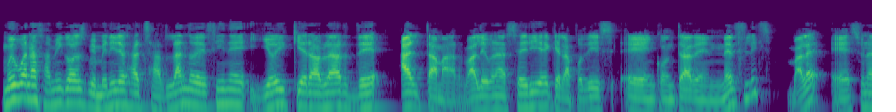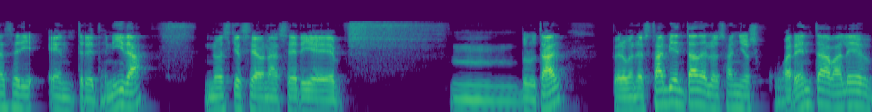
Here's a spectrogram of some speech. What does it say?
Muy buenas amigos, bienvenidos a Charlando de Cine y hoy quiero hablar de Altamar, ¿vale? Una serie que la podéis eh, encontrar en Netflix, ¿vale? Es una serie entretenida, no es que sea una serie mm, brutal, pero bueno, está ambientada en los años 40, ¿vale?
